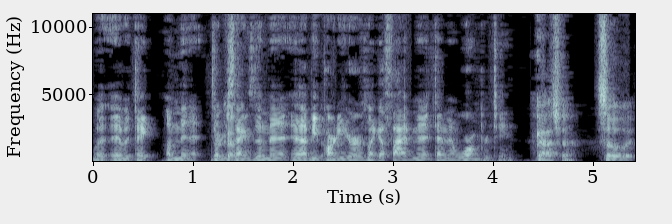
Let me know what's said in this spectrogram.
it would take a minute, 30 Okay. seconds to a minute. And that'd be part of your like a five minute, 10 minute warm up routine. Gotcha. So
